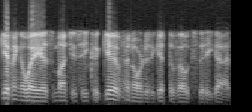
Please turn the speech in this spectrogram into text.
giving away as much as he could give in order to get the votes that he got.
